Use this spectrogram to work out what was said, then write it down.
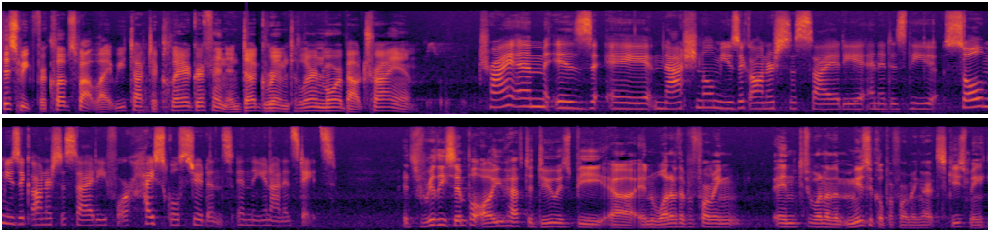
This week for Club Spotlight, we talked to Claire Griffin and Doug Grimm to learn more about Tri-M. Tri-M is a National Music Honor Society, and it is the sole music honor society for high school students in the United States. It's really simple. All you have to do is be uh, in one of the performing into one of the musical performing arts, excuse me,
